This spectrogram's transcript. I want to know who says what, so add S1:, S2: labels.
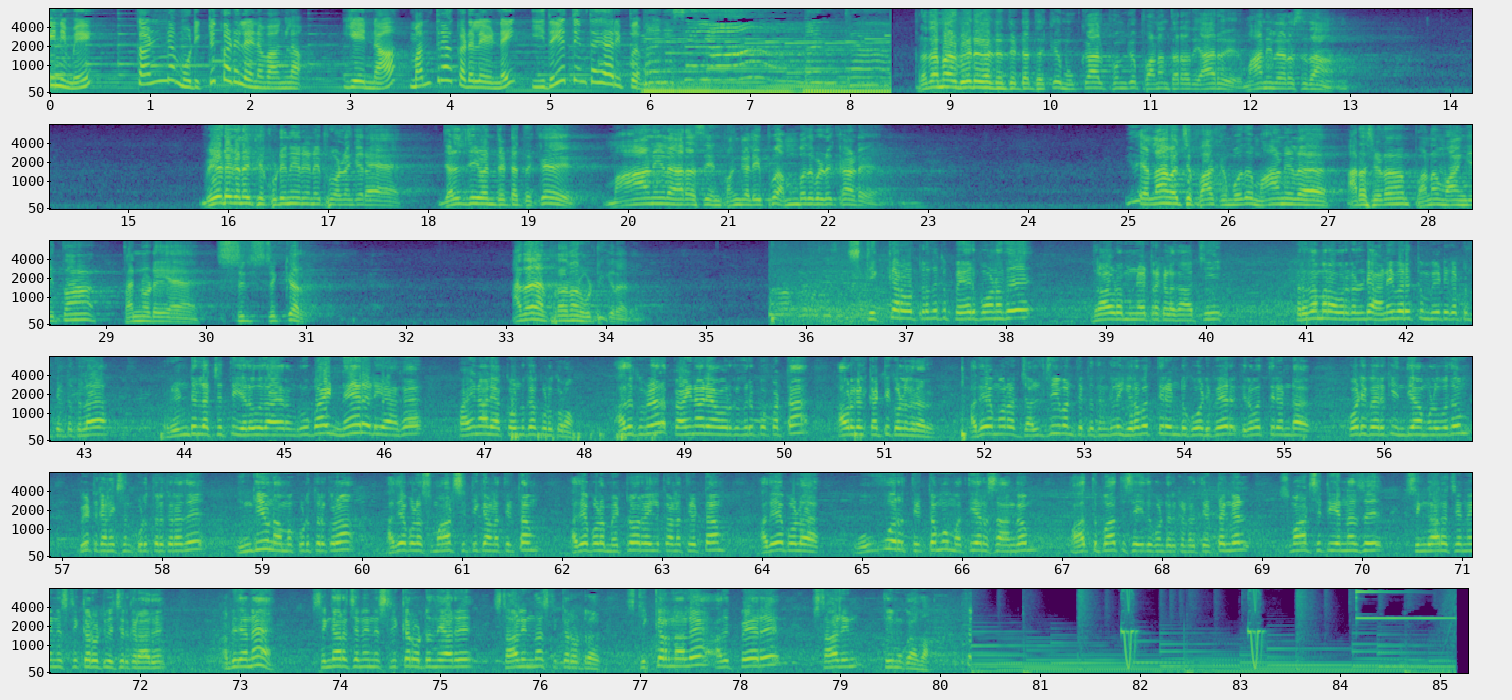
S1: இனிமே கண்ணை மூடிட்டு கடலை எண்ணெய் வாங்கலாம். ஏன்னா மந்த்ரா கடலை எண்ணெய் இதயத்தின் தயாரிப்பு.
S2: பிரதமர் வீடு கட்டும் திட்டத்துக்கு முக்கால் பங்கு பணம் தர்றது யாரு? மாநில அரசு தான் வீடுகளுக்கு குடிநீர் இணைப்பு வழங்குகிற ஜல்ஜீவன் திட்டத்துக்கு மாநில அரசின் பங்களிப்பு ஐம்பது விழுக்காடு. இதெல்லாம் வச்சு பார்க்கும்போது மாநில அரசிடம் பணம் வாங்கித்தான் தன்னுடைய ஸ்டி- ஸ்டிக்கர் அதை பிரதமர் ஒட்டிக்கிறார்.
S3: ஸ்டிக்கர் ஒட்டுறதுக்கு பேர் போனது திராவிட முன்னேற்ற கழக ஆட்சி. பிரதமர் அவர்களுடைய அனைவருக்கும் வீடு கட்டும் திட்டத்தில் ரெண்டு லட்சத்தி எழுபதாயிரம் ரூபாய் நேரடியாக பயனாளி அக்கௌண்ட்டுக்கு கொடுக்குறோம். அதுக்கு மேலே பயனாளி அவருக்கு விருப்பப்பட்டால் அவர்கள் கட்டிக்கொள்கிறார் அதே மாதிரி ஜல்ஜீவன் திட்டத்தின் கீழ் இருபத்தி ரெண்டு கோடி பேர் இருபத்தி ரெண்டு கோடி பேருக்கு இந்தியா முழுவதும் வீட்டு கனெக்ஷன் கொடுத்துருக்கிறது. இங்கேயும் நம்ம கொடுத்துருக்குறோம். அதே போல் ஸ்மார்ட் சிட்டிக்கான திட்டம் அதே போல் மெட்ரோ ரயிலுக்கான திட்டம் அதே போல் ஒவ்வொரு திட்டமும் மத்திய அரசாங்கம் பார்த்து பார்த்து செய்து கொண்டிருக்கின்ற திட்டங்கள். ஸ்மார்ட் சிட்டி என்னது? சிங்கார சென்னைன்னு ஸ்டிக்கர் ஒட்டி வச்சிருக்கிறாரு. அப்படி தானே சிங்கார சென்னைன்னு ஸ்டிக்கர் ஒட்டுந்து யார்? ஸ்டாலின் தான் ஸ்டிக்கர் ஒட்டுறாரு. ஸ்டிக்கர்னாலே அதுக்கு பேர் ஸ்டாலின் திமுக தான்.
